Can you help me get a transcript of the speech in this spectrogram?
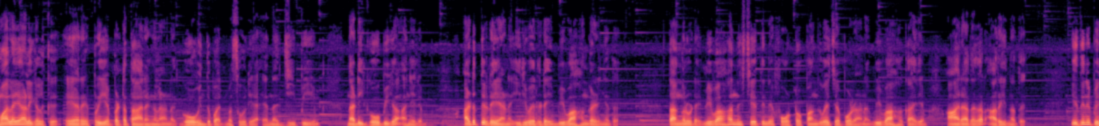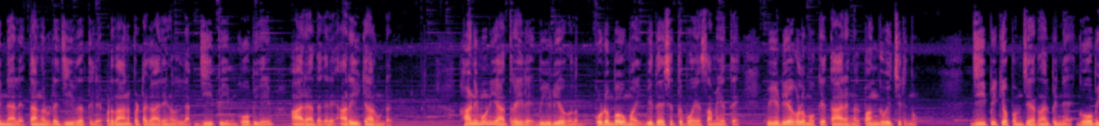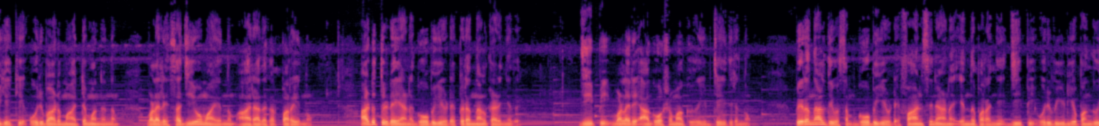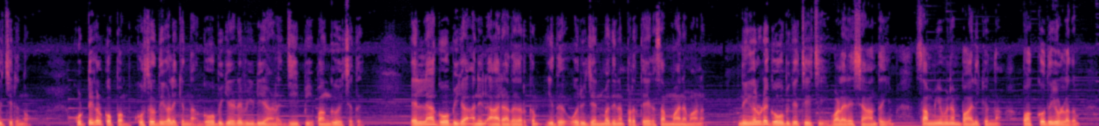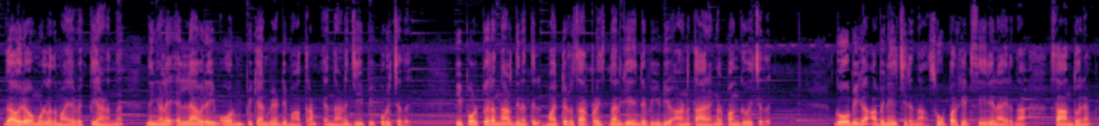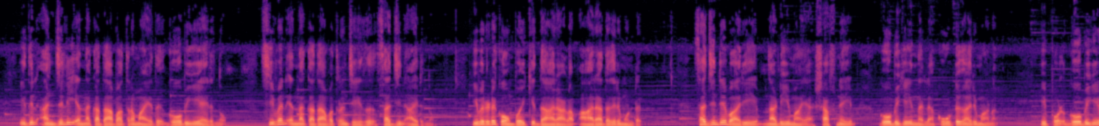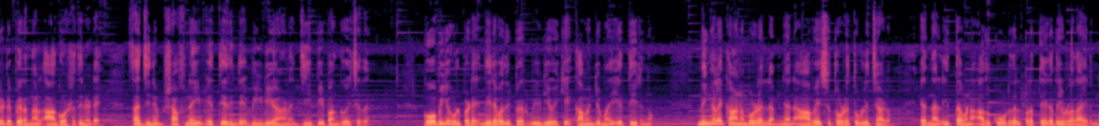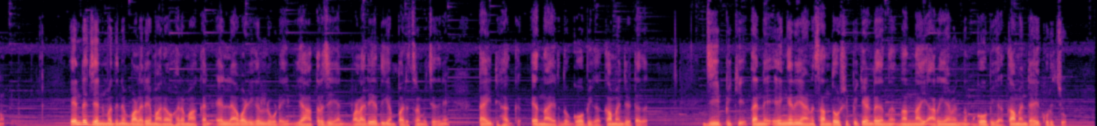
മലയാളികൾക്ക് ഏറെ പ്രിയപ്പെട്ട താരങ്ങളാണ് ഗോവിന്ദ് പത്മസൂര്യ എന്ന ജി പിയും നടി ഗോപിക അനിലും. അടുത്തിടെയാണ് ഇരുവരുടെയും വിവാഹം കഴിഞ്ഞത്. തങ്ങളുടെ വിവാഹ നിശ്ചയത്തിന്റെ ഫോട്ടോ പങ്കുവച്ചപ്പോഴാണ് വിവാഹകാര്യം ആരാധകർ അറിയുന്നത്. ഇതിന് പിന്നാലെ തങ്ങളുടെ ജീവിതത്തിലെ പ്രധാനപ്പെട്ട കാര്യങ്ങളെല്ലാം ജി പിയും ഗോപികയും ആരാധകരെ അറിയിക്കാറുണ്ട്. ഹണിമൂൺ യാത്രയിലെ വീഡിയോകളും കുടുംബവുമായി വിദേശത്ത് പോയ സമയത്തെ വീഡിയോകളുമൊക്കെ താരങ്ങൾ പങ്കുവച്ചിരുന്നു. ജി പിക്കൊപ്പം ചേർന്നാൽ പിന്നെ ഗോപികയ്ക്ക് ഒരുപാട് മാറ്റം വന്നെന്നും വളരെ സജീവമായെന്നും ആരാധകർ പറയുന്നു. അടുത്തിടെയാണ് ഗോപികയുടെ പിറന്നാൾ കഴിഞ്ഞത്. ജി പി വളരെ ആഘോഷമാക്കുകയും ചെയ്തിരുന്നു. പിറന്നാൾ ദിവസം ഗോപികയുടെ ഫാൻസിനാണ് എന്ന് പറഞ്ഞ് ജി പി ഒരു വീഡിയോ പങ്കുവച്ചിരുന്നു. കുട്ടികൾക്കൊപ്പം കുസൃതി കളിക്കുന്ന ഗോപികയുടെ വീഡിയോ ആണ് ജി പി പങ്കുവച്ചത്. എല്ലാ ഗോപിക അനിൽ ആരാധകർക്കും ഇത് ഒരു ജന്മദിന പ്രത്യേക സമ്മാനമാണ്. നിങ്ങളുടെ ഗോപിക ചേച്ചി വളരെ ശാന്തയും സംയമനം പാലിക്കുന്ന പക്വതയുള്ളതും ഗൗരവമുള്ളതുമായ വ്യക്തിയാണെന്ന് നിങ്ങളെ എല്ലാവരെയും ഓർമ്മിപ്പിക്കാൻ വേണ്ടി മാത്രം എന്നാണ് ജി പി കുറിച്ചത്. ഇപ്പോൾ പിറന്നാൾ ദിനത്തിൽ മറ്റൊരു സർപ്രൈസ് നൽകിയതിന്റെ വീഡിയോ ആണ് താരങ്ങൾ പങ്കുവച്ചത്. ഗോപിക അഭിനയിച്ചിരുന്ന സൂപ്പർ ഹിറ്റ് സീരിയലായിരുന്ന സാന്ത്വനം ഇതിൽ അഞ്ജലി എന്ന കഥാപാത്രമായത് ഗോപികയായിരുന്നു. ശിവൻ എന്ന കഥാപാത്രം ചെയ്തത് സജിൻ ആയിരുന്നു. ഇവരുടെ കോംബോയ്ക്ക് ധാരാളം ആരാധകരുമുണ്ട്. സജിന്റെ ഭാര്യയും നടിയുമായ ഷഫ്നയും ഗോപികയും നല്ല കൂട്ടുകാരുമാണ്. ഇപ്പോൾ ഗോപികയുടെ പിറന്നാൾ ആഘോഷത്തിനിടെ സജിനും ഷഫ്നയും എത്തിയതിന്റെ വീഡിയോ ആണ് ജി പി പങ്കുവച്ചത്. ഗോപിക ഉൾപ്പെടെ നിരവധി പേർ വീഡിയോയ്ക്ക് കമന്റുമായി എത്തിയിരുന്നു. നിങ്ങളെ കാണുമ്പോഴെല്ലാം ഞാൻ ആവേശത്തോടെ തുള്ളിച്ചാടും എന്നാൽ ഇത്തവണ അത് കൂടുതൽ പ്രത്യേകതയുള്ളതായിരുന്നു. എന്റെ ജന്മദിനം വളരെ മനോഹരമാക്കാൻ എല്ലാ വഴികളിലൂടെയും യാത്ര ചെയ്യാൻ വളരെയധികം പരിശ്രമിച്ചതിന് ടൈറ്റ് ഹഗ് എന്നായിരുന്നു ഗോപിക കമന്റ് ഇട്ടത് ജി പിക്ക് തന്നെ എങ്ങനെയാണ് സന്തോഷിപ്പിക്കേണ്ടതെന്ന് നന്നായി അറിയാമെന്നും ഗോപിക കമന്റായി കുറിച്ചു.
